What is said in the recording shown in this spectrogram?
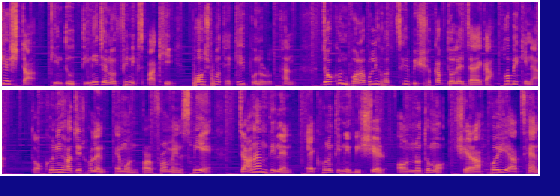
শেষটা, কিন্তু তিনি যেন ফিনিক্স পাখি, ভস্ম থেকেই পুনরুত্থান। যখন বলাবলি হচ্ছে বিশ্বকাপ দলে জায়গা হবে কিনা, তখনই হাজির হলেন এমন পারফরমেন্স নিয়ে। জানান দিলেন এখনও তিনি বিশ্বের অন্যতম সেরা হয়েই আছেন।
